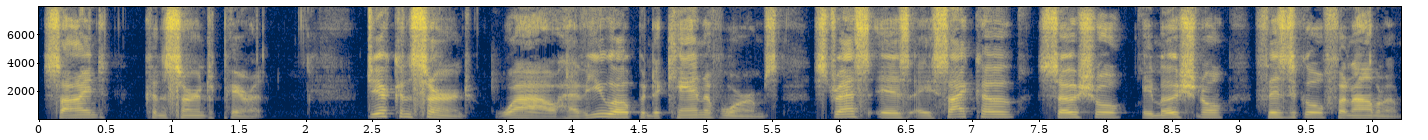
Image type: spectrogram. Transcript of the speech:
Signed, Concerned Parent. Dear Concerned, wow, have you opened a can of worms? Stress is a psycho, social, emotional, physical phenomenon.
